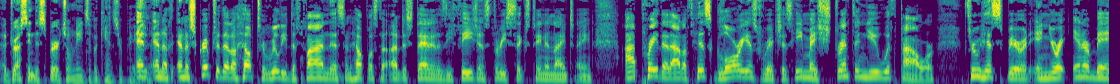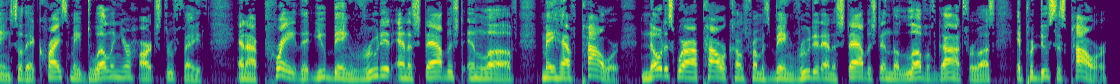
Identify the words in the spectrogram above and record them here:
addressing the spiritual needs of a cancer patient. And, and, a, and a scripture that'll help to really define this and help us to understand it is Ephesians 3 16 and 19. I pray that out of his glorious riches he may strengthen you with power through his spirit in your inner being, so that Christ may dwell in your hearts through faith. And I pray that you, being rooted and established in love, may have power. Notice where our power comes from is being rooted and established in the love of God for us. It produces power,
